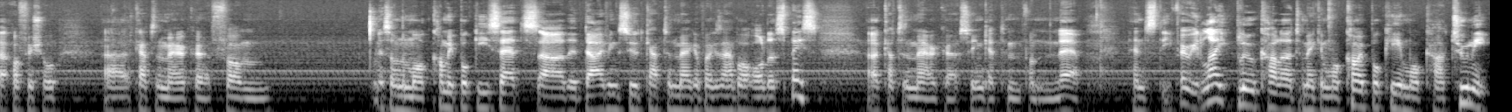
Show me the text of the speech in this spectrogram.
uh, official uh, Captain America from some of the more comic booky sets, the diving suit Captain America for example, or the space Captain America, so you can get them from there hence the very light blue color to make it more comic booky and more cartoony.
